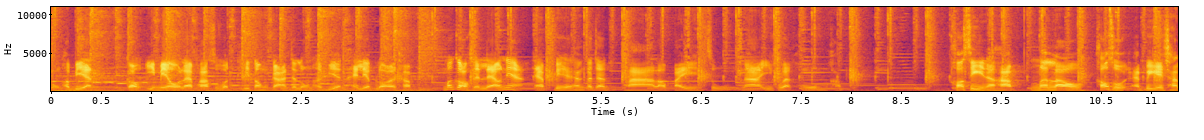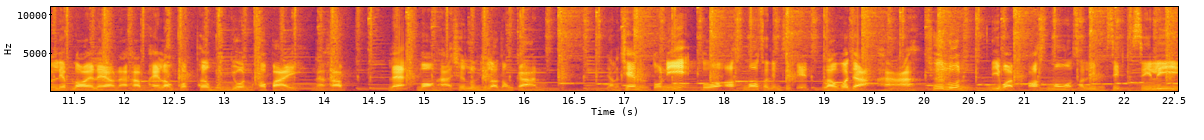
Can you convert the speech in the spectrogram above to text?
ลงทะเบียนกรอกอีเมลและพาสเวิร์ดที่ต้องการจะลงทะเบียนให้เรียบร้อยครับ เมื่อกรอกเสร็จแล้วเนี่ยแอปพลิเคชันก็จะพาเราไปสู่หน้า EcoVax Home ครับ ข้อ 4 นะครับ เมื่อเราเข้าสู่แอปพลิเคชันเรียบร้อยแล้วนะครับ ให้เรากดเพิ่มหุ่นยนต์เข้าไปนะครับ และมองหาชื่อรุ่นที่เราต้องการ อย่างเช่นตัวนี้ตัว Osmo Slim 11 เราก็จะหาชื่อรุ่น d b o t Osmo Slim 10 Series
